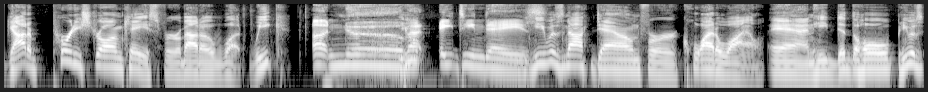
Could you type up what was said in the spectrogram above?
got a pretty strong case for about a what, week? Uh, no, You- about 18 days. He was knocked down for quite a while and he did the whole, he was,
